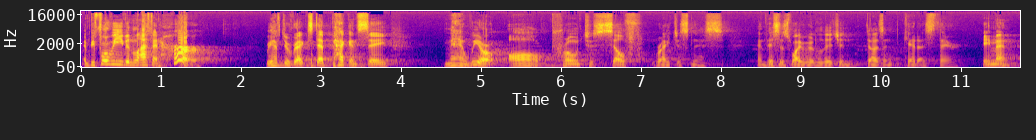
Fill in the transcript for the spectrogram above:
And before we even laugh at her, we have to step back and say, man, we are all prone to self righteousness. And this is why religion doesn't get us there. Amen?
